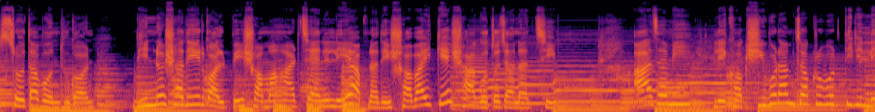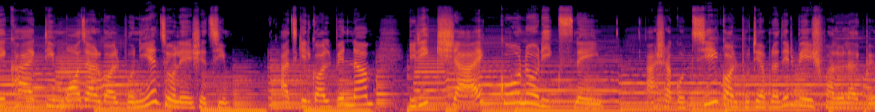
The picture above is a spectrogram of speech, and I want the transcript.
শ্রোতা বন্ধুগণ, ভিন্ন স্বাদের গল্পের সমাহার চ্যানেলে আপনাদের সবাইকে স্বাগত জানাচ্ছি। আজ আমি লেখক শিবরাম চক্রবর্তীর লেখা একটি মজার গল্প নিয়ে চলে এসেছি। আজকের গল্পের নাম রিক্সায় কোনো রিক্স নেই। আশা করছি গল্পটি আপনাদের বেশ ভালো লাগবে।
